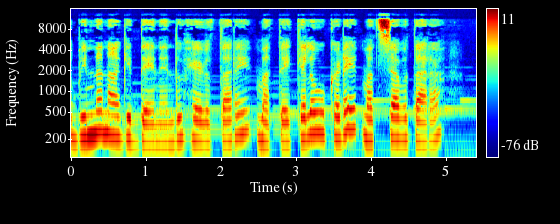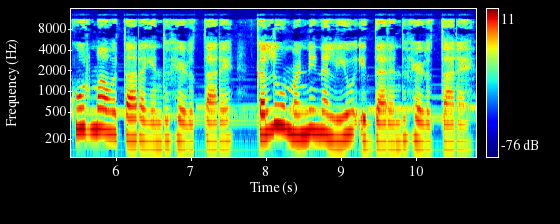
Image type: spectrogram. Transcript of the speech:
ಭಿನ್ನನಾಗಿದ್ದೇನೆಂದು ಹೇಳುತ್ತಾರೆ, ಮತ್ತೆ ಕೆಲವು ಕಡೆ ಮತ್ಸ್ಯಾವತಾರ, ಕೂರ್ಮಾವತಾರ ಎಂದು ಹೇಳುತ್ತಾರೆ, ಕಲ್ಲು ಮಣ್ಣಿನಲ್ಲಿಯೂ ಇದ್ದಾರೆಂದು ಹೇಳುತ್ತಾರೆ.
